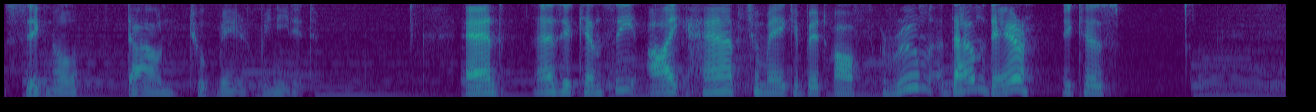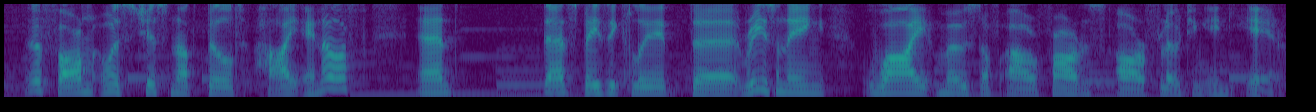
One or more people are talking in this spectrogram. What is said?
signal down to where we need it. And as you can see, I had to make a bit of room down there because the farm was just not built high enough and that's basically the reasoning why most of our farms are floating in the air.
